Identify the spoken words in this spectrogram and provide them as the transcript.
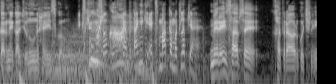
करने का जुनून है इसको। एक्सक्यूज मी सर क्या बताएँगे कि एक्स मार्क का मतलब क्या है? मेरे हिसाब से खतरा और कुछ नहीं।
